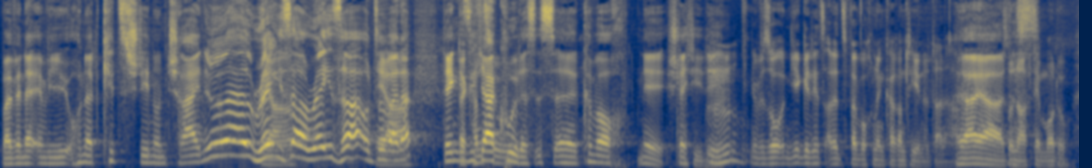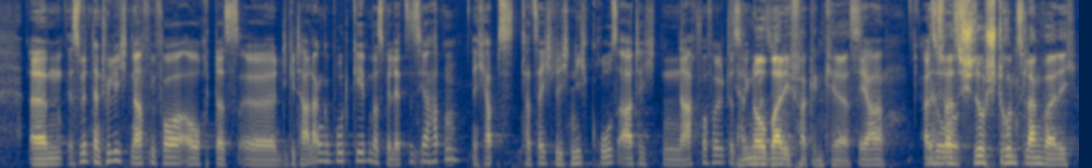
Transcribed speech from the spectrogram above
Weil wenn da irgendwie 100 Kids stehen und schreien, äh, Razer, Razer und so Ja. weiter, denken Da die sich, ja cool, das ist, äh, können wir auch, nee, schlechte Idee. Mhm. So, und ihr geht jetzt alle zwei Wochen in Quarantäne danach. Ja, ja, So nach dem Motto. Ähm, es wird natürlich nach wie vor auch das äh, Digitalangebot geben, was wir letztes Jahr hatten. Ich habe es tatsächlich nicht großartig nachverfolgt. Ja, nobody fucking cares. Ja, Also, also. das war so strunzlangweilig.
